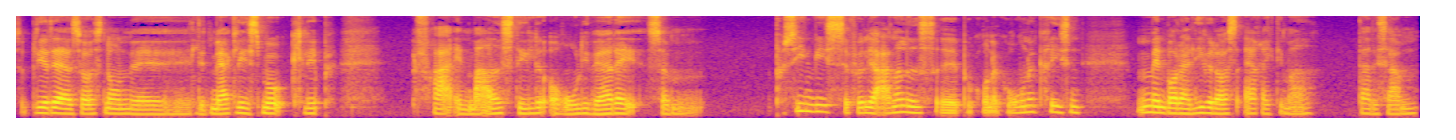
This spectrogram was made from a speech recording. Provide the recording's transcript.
Så bliver det altså også nogle øh, lidt mærkelige små klip fra en meget stille og rolig hverdag, som på sin vis selvfølgelig er anderledes øh, på grund af coronakrisen, men hvor der alligevel også er rigtig meget, der er det samme.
